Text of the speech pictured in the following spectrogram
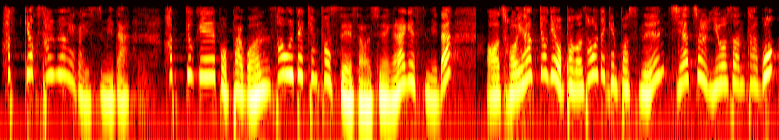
합격 설명회가 있습니다. 합격의 법학원 서울대 캠퍼스에서 진행을 하겠습니다. 어, 저희 합격의 법학원 서울대 캠퍼스는 지하철 2호선 타고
